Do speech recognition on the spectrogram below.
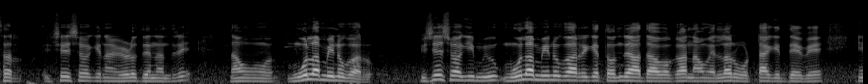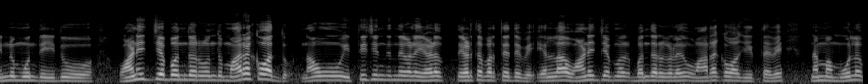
ಸರ್? ವಿಶೇಷವಾಗಿ ನಾವು ಹೇಳೋದೇನೆಂದರೆ ನಾವು ಮೂಲ ಮೀನುಗಾರರು. ವಿಶೇಷವಾಗಿ ಮೂಲ ಮೀನುಗಾರರಿಗೆ ತೊಂದರೆ ಆದಾಗ ನಾವು ಎಲ್ಲರೂ ಒಟ್ಟಾಗಿದ್ದೇವೆ. ಇನ್ನು ಮುಂದೆ ಇದು ವಾಣಿಜ್ಯ ಬಂದರು ಒಂದು ಮಾರಕವಾದ್ದು. ನಾವು ಇತ್ತೀಚಿನ ದಿನಗಳಲ್ಲಿ ಹೇಳ, ಹೇಳ್ತಾ ಬರ್ತಾ ಇದ್ದೇವೆ. ಎಲ್ಲ ವಾಣಿಜ್ಯ ಬಂದರುಗಳು ಮಾರಕವಾಗಿರ್ತವೆ. ನಮ್ಮ ಮೂಲ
